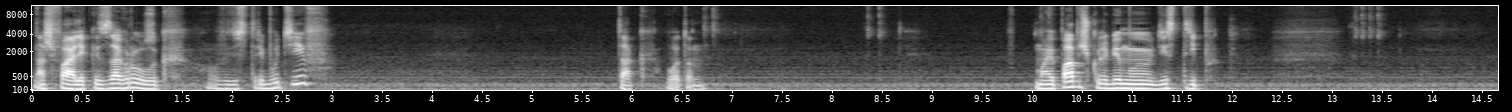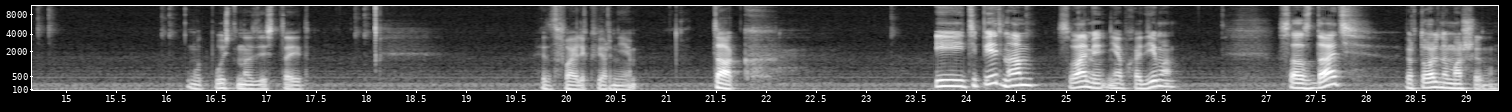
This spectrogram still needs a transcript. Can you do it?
наш файлик из загрузок в дистрибутив. Так, вот он. Мою папочку любимую distrib. Вот пусть она здесь стоит. Этот файлик, вернее. Так. И теперь нам с вами необходимо создать виртуальную машину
